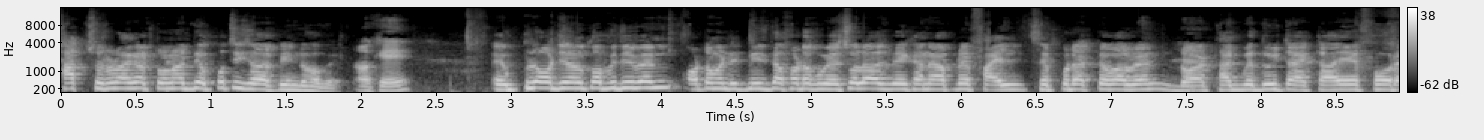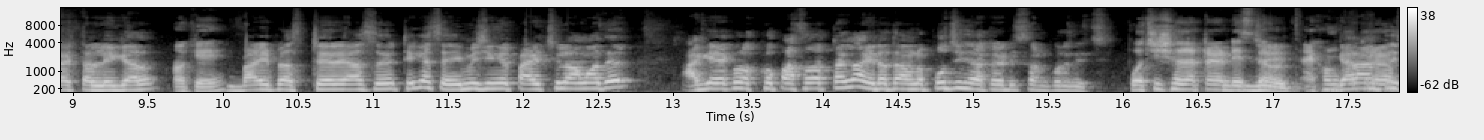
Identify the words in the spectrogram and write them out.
সাতশো টাকার টোনার দিয়ে পঁচিশ হাজার প্রিন্ট হবে। ওকে উপরে অরিজিনাল কপি দিবেন অটোমেটিক নিজ দা ফটোকপি চলে আসবে এখানে আপনি ফাইল সেভ করে রাখতে পারবেন। ড্রয়ার থাকবে দুইটা একটা এ ফোর একটা লিগাল ওকে বাড়ি প্লাস টেরে আছে ঠিক আছে? এই মেশিং এর প্রাইস ছিল আমাদের আগে এক লক্ষ পাঁচ হাজার টাকা এটাতে আমরা পঁচিশ হাজার টাকা ডিসকাউন্ট করে দিচ্ছি। পঁচিশ হাজার টাকা ডিসকাউন্ট এখন গ্যারান্টি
